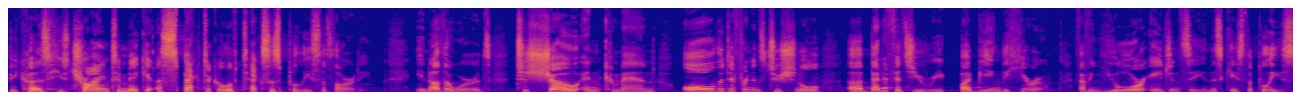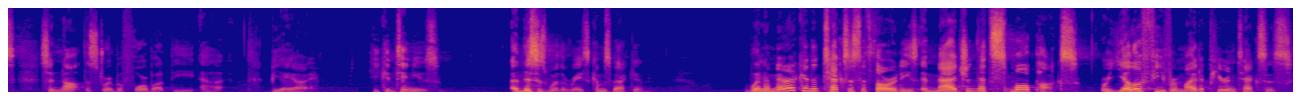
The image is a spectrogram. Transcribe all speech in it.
Because he's trying to make it a spectacle of Texas police authority. In other words, to show and command all the different institutional uh, benefits you reap by being the hero. of having your agency, in this case, the police. So, not the story before about the uh, BAI. He continues, and this is where the race comes back in. When American and Texas authorities imagined that smallpox or yellow fever might appear in Texas,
